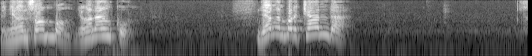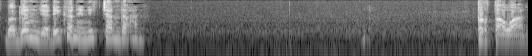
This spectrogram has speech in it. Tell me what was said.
Dan jangan sombong jangan angkuh jangan bercanda. Sebagian menjadikan ini candaan. Tertawaan.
